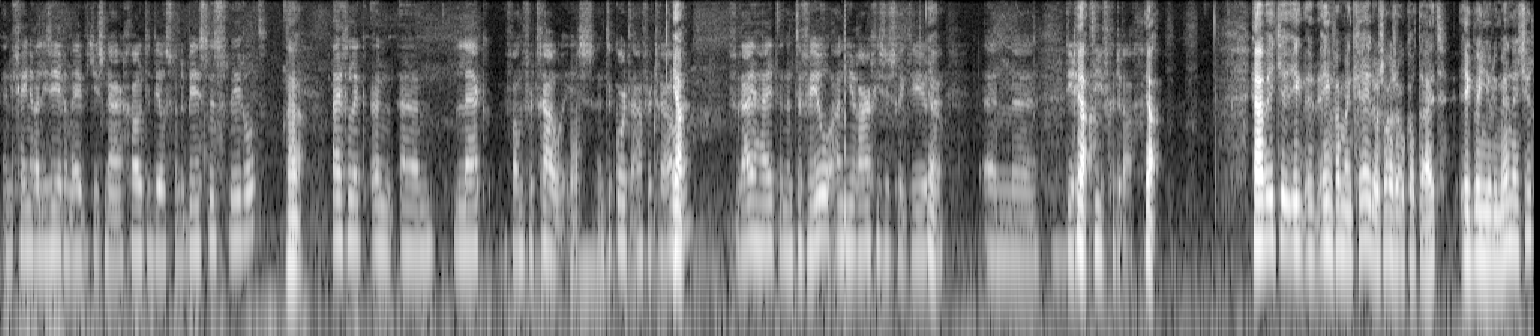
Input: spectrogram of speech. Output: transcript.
En ik generaliseer hem eventjes naar grote deels van de businesswereld. Ja. Eigenlijk een lack van vertrouwen is. Een tekort aan vertrouwen. Ja. Vrijheid en een teveel aan hiërarchische structuren. Ja. En eh, directief gedrag. Ja, weet je, ik, een van mijn credo's was ook altijd: ik ben jullie manager.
